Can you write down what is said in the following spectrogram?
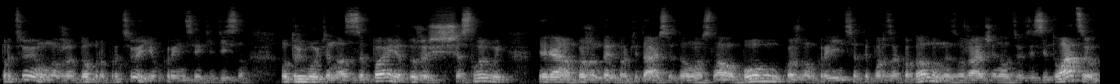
працюємо, воно вже добре працює. Є українці, які дійсно отримують у нас ЗП. Я дуже щасливий. Я реально кожен день прокидаюся і думаю, слава Богу, кожного українця тепер за кордоном, незважаючи на цю ситуацію,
